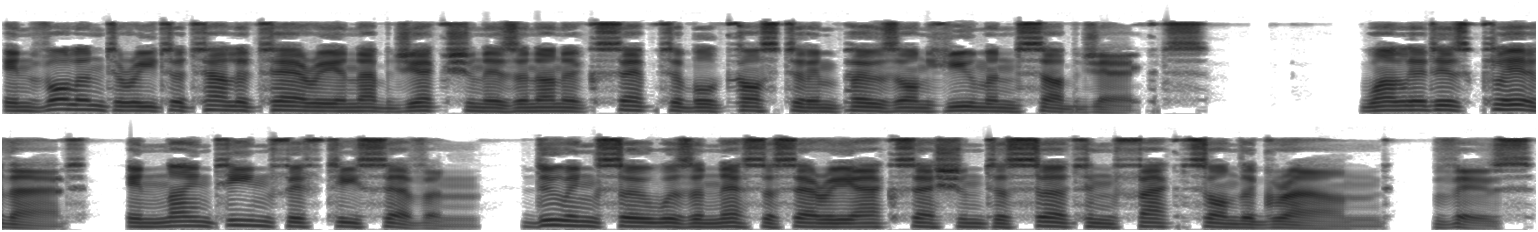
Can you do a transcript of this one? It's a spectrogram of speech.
involuntary totalitarian abjection is an unacceptable cost to impose on human subjects. While it is clear that, in 1957, doing so was a necessary accession to certain facts on the ground, viz.,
